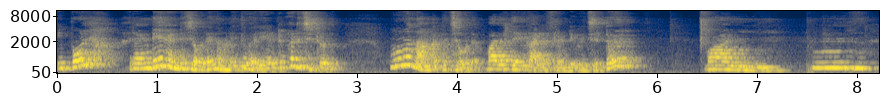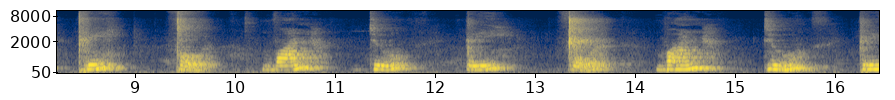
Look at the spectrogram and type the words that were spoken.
ഇപ്പോൾ രണ്ടേ രണ്ട് ചുവടെ നമ്മൾ ഇതുവരെയായിട്ട് പഠിച്ചിട്ടുള്ളൂ. മൂന്നാമത്തെ ചുവട് വലത്തെ കാൽ ഫ്രണ്ടിൽ വെച്ചിട്ട് one three four one two three four one two three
